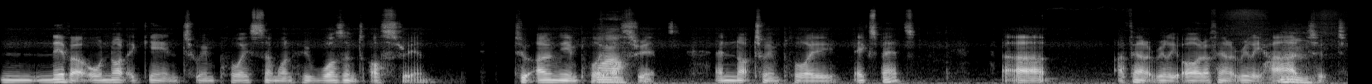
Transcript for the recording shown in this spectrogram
never or not again to employ someone who wasn't Austrian, to only employ wow. Austrians and not to employ expats. Uh, I found it really odd. I found it really hard mm. to, to,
